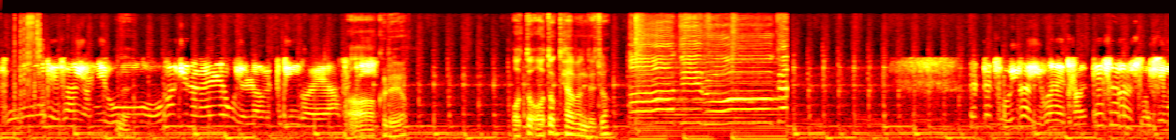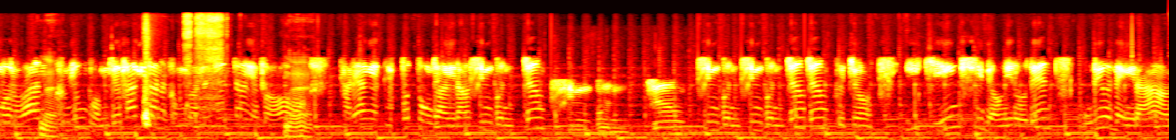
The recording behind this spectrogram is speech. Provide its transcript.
보호 대상이 아니고 네. 확인을 하려고 연락을 드린 거예요. 아 그래요? 어떠 어떻게 하면 되죠? 저희가 이번에 장태수를 중심으로 한 네. 금융범죄 사기라는 검거는 현장에서 네. 다량의 대포 통장이랑 신분증, 신분, 신분증, 증, 그죠. 이 기행시 명의로 된 우리은행이랑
